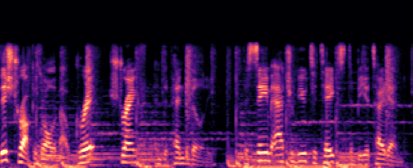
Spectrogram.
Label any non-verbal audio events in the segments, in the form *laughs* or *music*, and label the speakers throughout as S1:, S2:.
S1: This truck is all about grit, strength, and dependability, the same attributes it takes to be a tight end.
